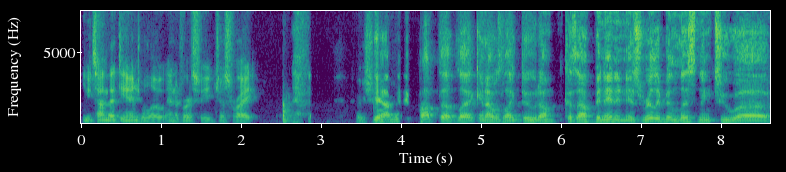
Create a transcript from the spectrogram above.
you timed that D'Angelo anniversary just right. sure. Yeah, I mean, it popped up like, and I was like, dude, I'm because I've been in it and it's really been listening to uh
